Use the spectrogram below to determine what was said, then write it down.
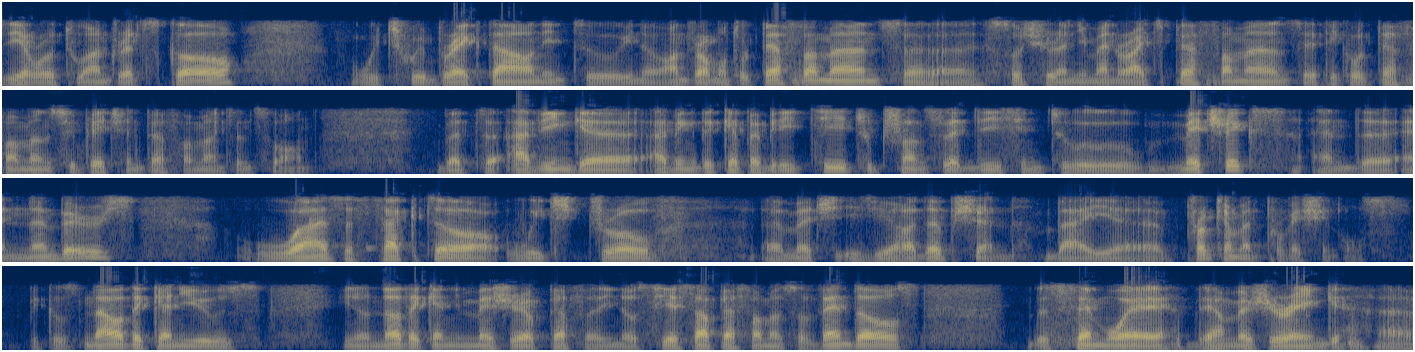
zero to 100 score which we break down into you know environmental performance, uh, social and human rights performance, ethical performance, supply chain performance, and so on. But uh, having uh, having the capability to translate this into metrics and uh, and numbers was a factor which drove a much easier adoption by uh, procurement professionals because now they can use you know now they can measure you know CSR performance of vendors the same way they are measuring uh,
